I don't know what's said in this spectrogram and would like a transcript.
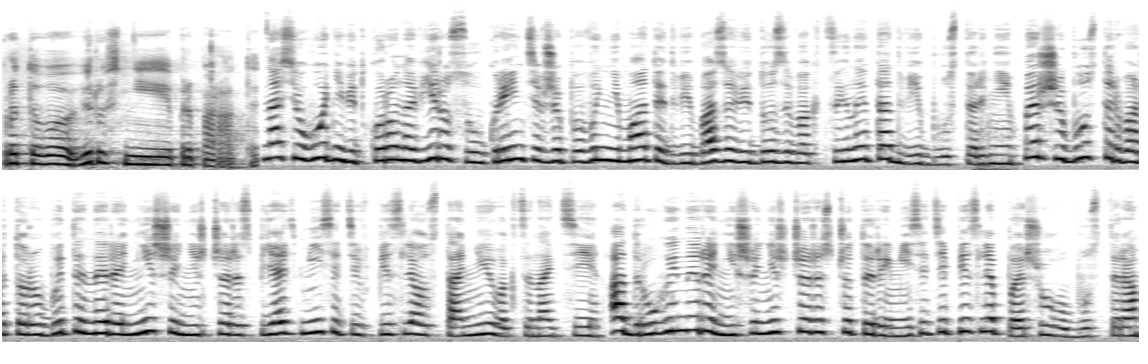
противовірусні препарати. На сьогодні від коронавірусу українці вже повинні мати дві базові дози вакцини та дві бустерні. Перший бустер варто робити не раніше ніж через 5 місяців після останньої вакцинації, а другий не раніше ніж через 4 місяці після першого бустера.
